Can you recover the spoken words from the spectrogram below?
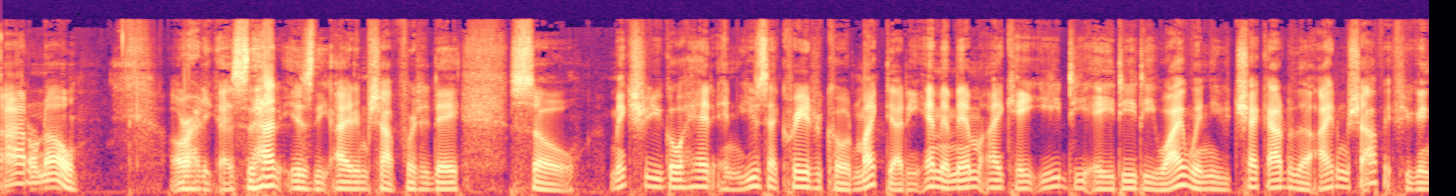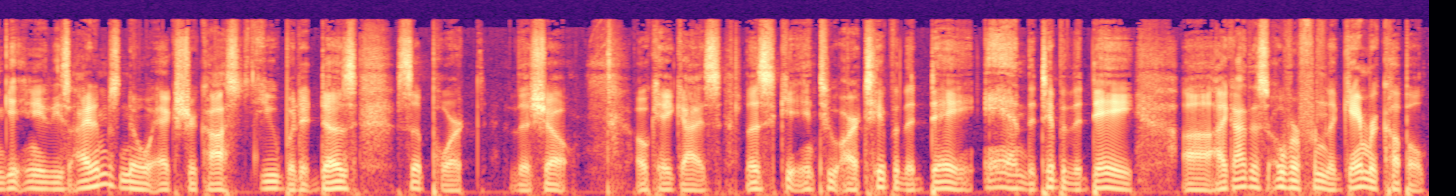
I don't know. Alrighty, guys, that is the item shop for today. So make sure you go ahead and use that creator code Mike Daddy M M M I K E D A D D Y when you check out of the item shop. If you're gonna get any of these items, no extra cost to you, but it does support the show. Okay, guys, let's get into our tip of the day. And the tip of the day, uh, I got this over from the Gamer Couple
